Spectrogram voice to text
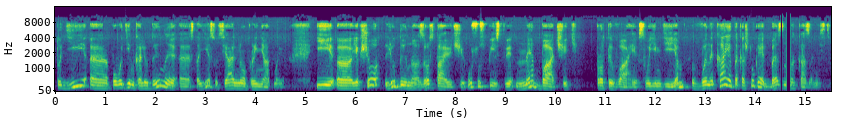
тоді е, поведінка людини е, стає соціально прийнятною. І е, якщо людина, зростаючи у суспільстві, не бачить противаги своїм діям, виникає така штука, як безнаказаність.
